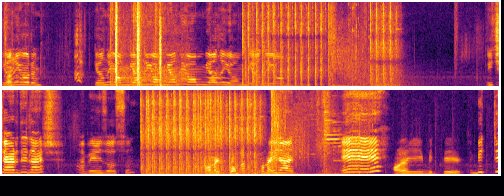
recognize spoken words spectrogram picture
Yanıyorum. Yanıyorum, yanıyorum, yanıyorum, yanıyorum, yanıyorum. İçerideler. Haberiniz olsun. Samet bomba attın Samet. Helal. Ee, Ay bitti. bitti.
